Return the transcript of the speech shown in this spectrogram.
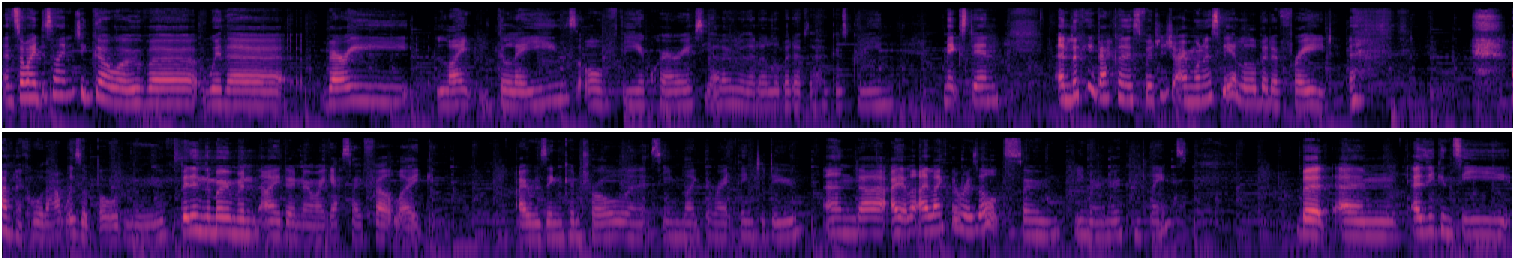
And so I decided to go over with a very light glaze of the Aquarius yellow with a little bit of the Hooker's green mixed in. And looking back on this footage, I'm honestly a little bit afraid. I'm like, oh, that was a bold move. But in the moment, I don't know, I guess I felt like I was in control and it seemed like the right thing to do. And uh, I, I like the results, so, you know, no complaints. But um, as you can see,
